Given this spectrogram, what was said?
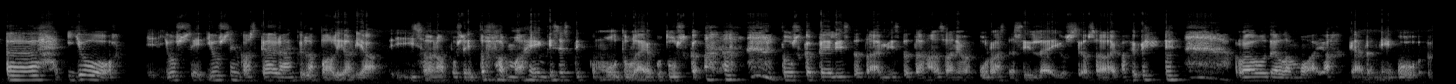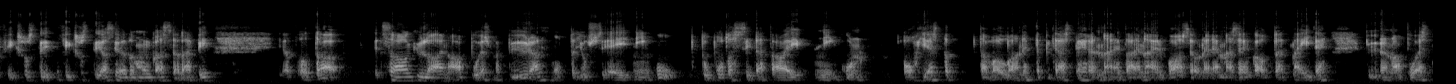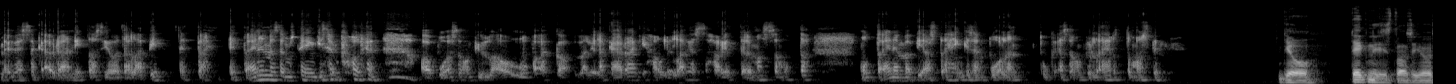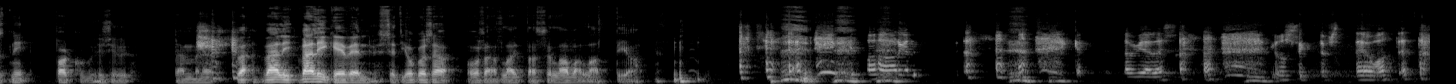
Äh, joo, Jussi, Jussin kanssa käydään kyllä paljon ja isoin apu siitä on varmaan henkisesti, kun mulla tulee joku tuska, tuska pelistä tai mistä tahansa, niin mä puran sitä silleen. Jussi osaa aika hyvin rauhoitella mua ja käydä niin kuin fiksusti, fiksusti asioita mun kanssa läpi. Ja tota, saan kyllä aina apua, jos mä pyydän, mutta Jussi ei niin kuin, tuputa sitä tai niin kuin, ohjeesta tavallaan, että pitäisi tehdä näin tai näin, vaan se on enemmän sen kautta, että mä itse pyydän apua ja sitten me yhdessä käydään niitä asioita läpi. Että, että enemmän semmoista henkisen puolen apua se on kyllä ollut, vaikka välillä käydäänkin hallilla yhdessä harjoittelemassa, mutta, mutta enemmän vielä sitä henkisen puolen tukea se on kyllä ehdottomasti. Joo, teknisistä asioista niin pakko kysyä tämmöinen vä- väli, välikevennys, että joko sä osaat laittaa sen lavan lattiaan. mielessä Jussi neuvot, että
